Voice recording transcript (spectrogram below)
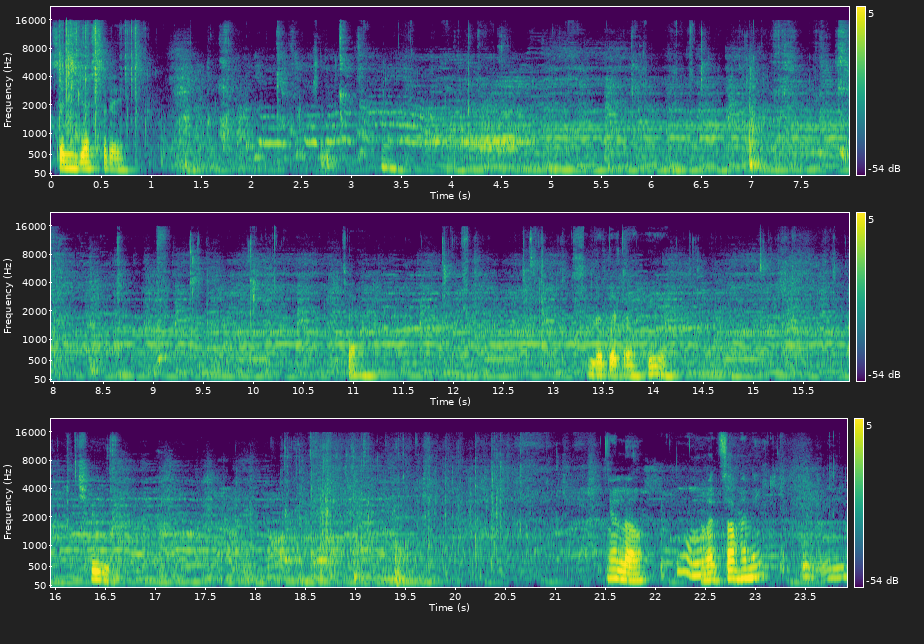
Sent yesterday. Hmm. a little bit right here. Chew. Hello. Mm -hmm. You want some honey? Mm -hmm.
